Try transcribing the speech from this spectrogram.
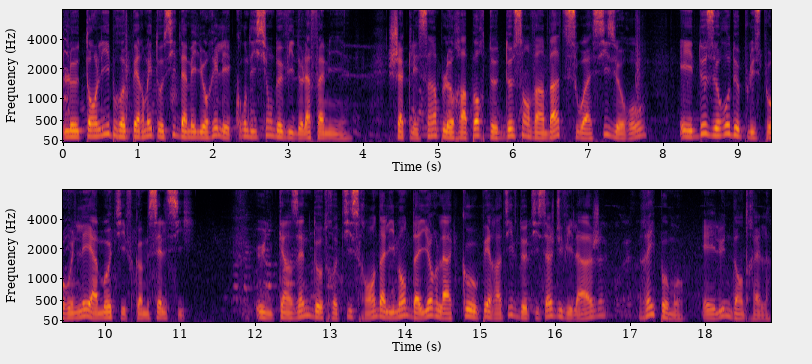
le temps libre permet aussi d'améliorer les conditions de vie de la famille. Chaque lait simple rapporte 220 bahts, soit 6 euros, et 2 euros de plus pour une lait à motif comme celle-ci. Une quinzaine d'autres tisserandes alimentent d'ailleurs la coopérative de tissage du village, Reipomo. Est l'une d'entre elles.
